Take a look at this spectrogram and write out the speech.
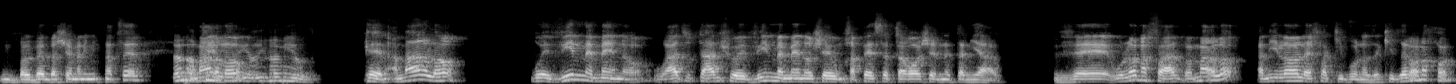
מתבלבל בשם אני מתנצל, לא, לא, אמר כן, לו, יריב עמיהוד. כן, אמר לו, הוא הבין ממנו, הוא אז הוא טען שהוא הבין ממנו שהוא מחפש את הראש של נתניהו, והוא לא נפל ואמר לא, אני לא הולך לכיוון הזה כי זה לא נכון.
